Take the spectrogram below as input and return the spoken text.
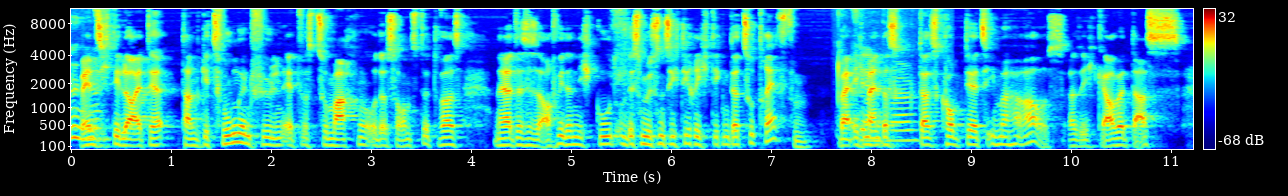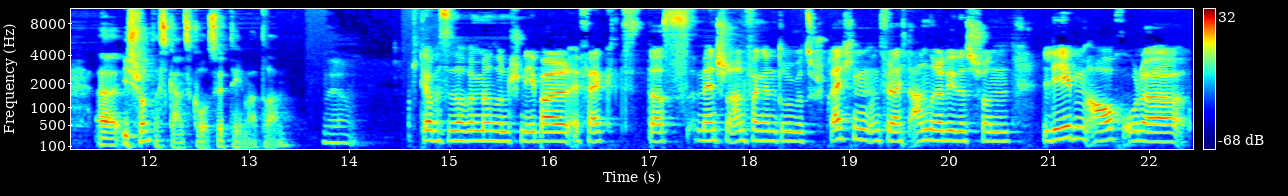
Wenn sich die Leute dann gezwungen fühlen, etwas zu machen oder sonst etwas, naja, das ist auch wieder nicht gut und es müssen sich die Richtigen dazu treffen. Weil Auf ich meine, das, das kommt ja jetzt immer heraus. Also ich glaube, das äh, ist schon das ganz große Thema dran. Ja. Ich glaube, es ist auch immer so ein Schneeball-Effekt, dass Menschen anfangen, darüber zu sprechen und vielleicht andere, die das schon leben auch oder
